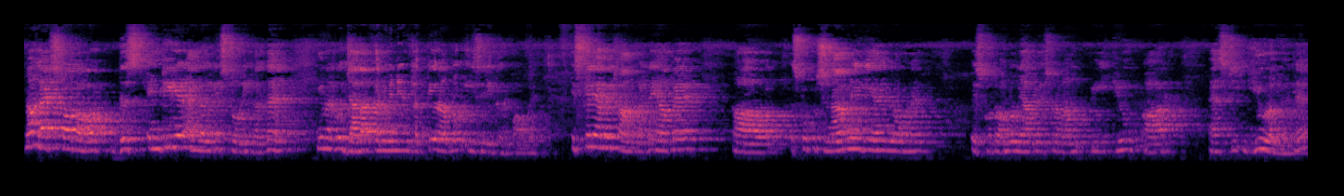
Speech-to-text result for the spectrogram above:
now let's talk about this interior angle की स्टोरी करते हैं। ये मेरे को ज़्यादा कन्वीनियंट लगती है और आप लोग इजीली कर पाओगे। इसके लिए हम एक काम करते हैं यहाँ पे आ, इसको कुछ नाम नहीं दिया है लोगों ने। इसको तो हम लोग यहाँ पे इसका नाम P Q R S T U रख देते हैं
